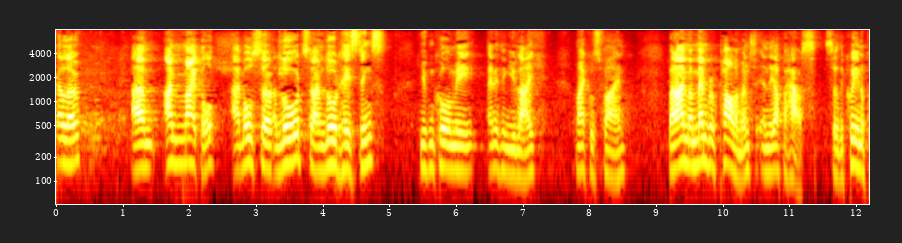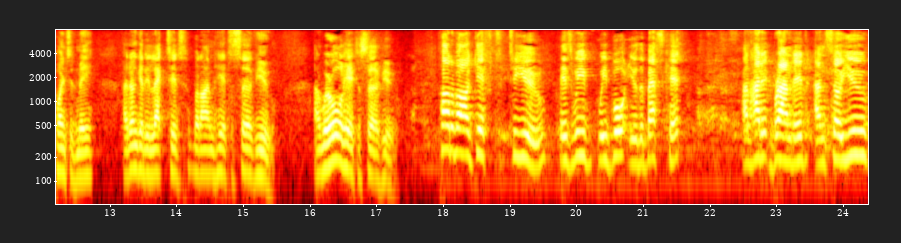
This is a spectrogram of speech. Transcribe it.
Hello. Um, I'm Michael. I'm also a Lord, so I'm Lord Hastings. You can call me anything you like. Michael's fine. But I'm a member of Parliament in the upper house. So the Queen appointed me. I don't get elected, but I'm here to serve you. And we're all here to serve you. Part of our gift to you is we we bought you the best kit and had it branded. And so you,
